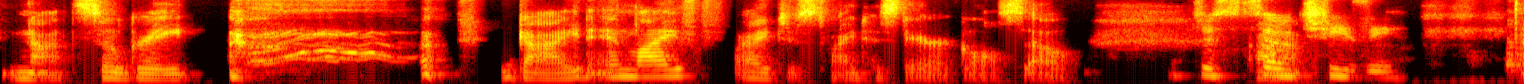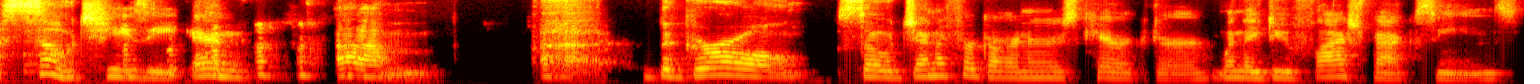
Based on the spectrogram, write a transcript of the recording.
not so great guide in life i just find hysterical so just so um, cheesy so cheesy and um uh, the girl so jennifer garner's character when they do flashback scenes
